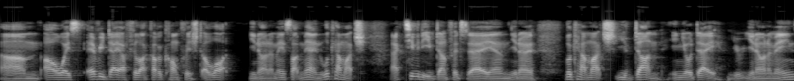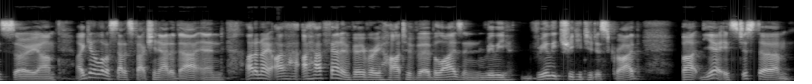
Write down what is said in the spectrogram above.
I always every day I feel like I've accomplished a lot. You know what I mean? It's like, man, look how much activity you've done for today, and you know, look how much you've done in your day. You, you know what I mean? So um, I get a lot of satisfaction out of that, and I don't know. I, I have found it very, very hard to verbalize and really, really tricky to describe. But yeah, it's just um,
